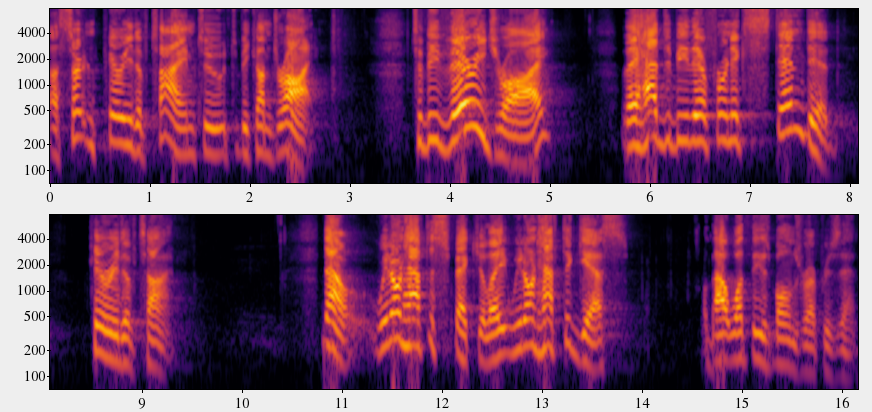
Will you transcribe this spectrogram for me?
a certain period of time to, to become dry. To be very dry, they had to be there for an extended period of time. Now, we don't have to speculate, we don't have to guess about what these bones represent.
